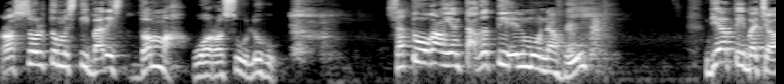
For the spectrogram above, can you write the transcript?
Rasul tu mesti baris dhammah wa rasuluhu. Satu orang yang tak reti ilmu nahu dia pergi baca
